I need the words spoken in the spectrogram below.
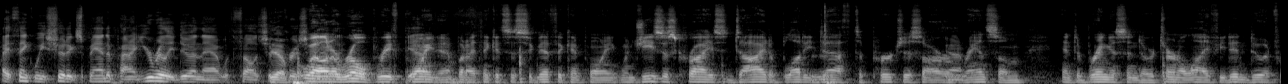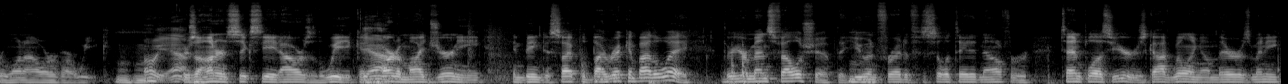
I think we should expand upon it. You're really doing that with Fellowship Yeah. Christian. Well, on a real brief Yeah. point, but I think it's a significant point. When Jesus Christ died a bloody death to purchase our Mm-hmm. Yeah. ransom and to bring us into eternal life, he didn't do it for one hour of our week. oh yeah, There's 168 hours of the week, and Yeah. Mm-hmm. part of my journey in being discipled by Rick, and by the way, through your men's fellowship that you and Fred have facilitated now for 10 plus years, God willing, I'm there as many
